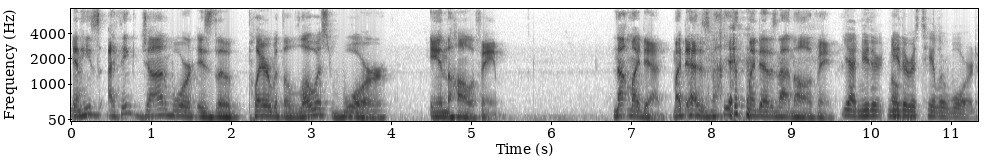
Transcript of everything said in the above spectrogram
and Yeah. he's. I think John Ward is the player with the lowest WAR in the Hall of Fame. Not my dad. My dad is not. my dad is not in the Hall of Fame. Yeah, neither Oh. neither is Taylor Ward.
